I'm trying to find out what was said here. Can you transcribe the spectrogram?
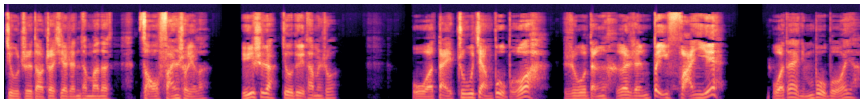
就知道这些人他妈的早反水了。于是啊，就对他们说：“我待诸将不薄，汝等何忍被反也？我待你们不薄呀，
